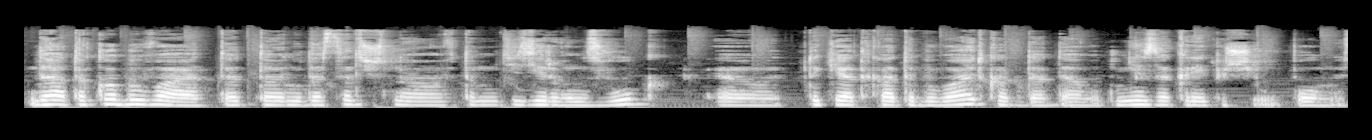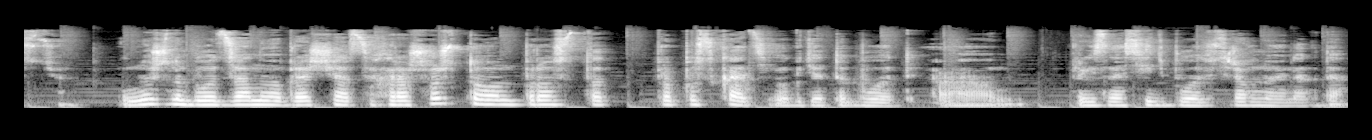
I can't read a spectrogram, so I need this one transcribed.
Да, такое бывает. Это недостаточно автоматизирован звук. Э, такие откаты бывают, когда да, вот не закрепишь его полностью. И нужно будет заново обращаться. Хорошо, что он просто пропускать его где-то будет, а произносить будет все равно иногда.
